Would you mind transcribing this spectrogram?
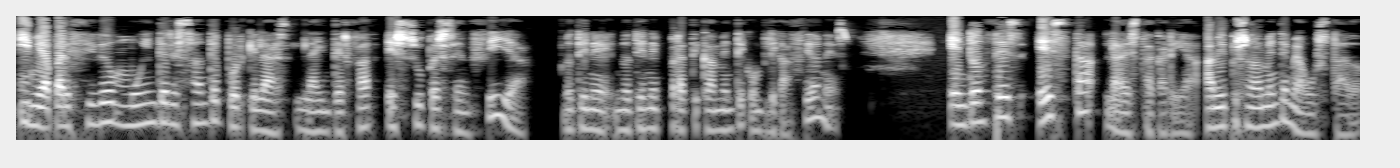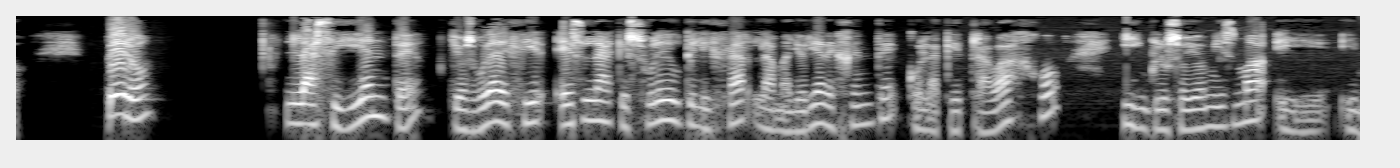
y me ha parecido muy interesante porque la interfaz es súper sencilla, no tiene, no tiene prácticamente complicaciones. Entonces, esta la destacaría. A mí personalmente me ha gustado. Pero la siguiente que os voy a decir es la que suele utilizar la mayoría de gente con la que trabajo, incluso yo misma y, y-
